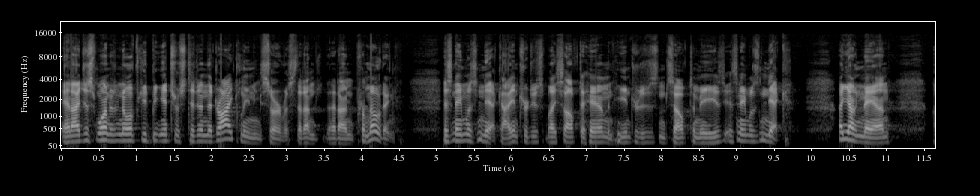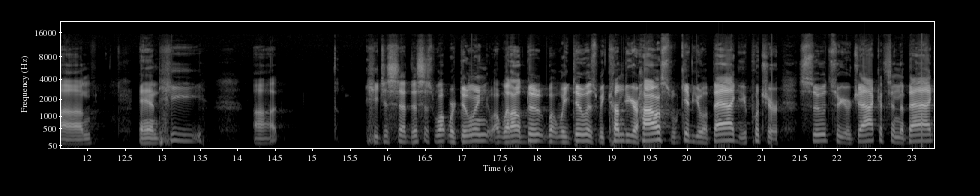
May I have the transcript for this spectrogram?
And I just wanted to know if you'd be interested in the dry cleaning service that I'm, that I'm promoting. His name was Nick. I introduced myself to him, and he introduced himself to me. His, his name was Nick, a young man. Um, and he uh, he just said, This is what we're doing. What I'll do, what we do is we come to your house, we'll give you a bag, you put your suits or your jackets in the bag,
